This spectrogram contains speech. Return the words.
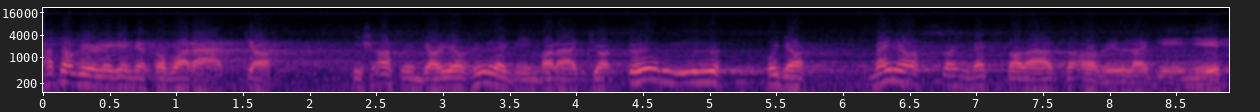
hát a vőlegénynek a barátja. És azt mondja, hogy a vőlegény barátja örül, hogy a menyasszony megtalálta a vőlegényét,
